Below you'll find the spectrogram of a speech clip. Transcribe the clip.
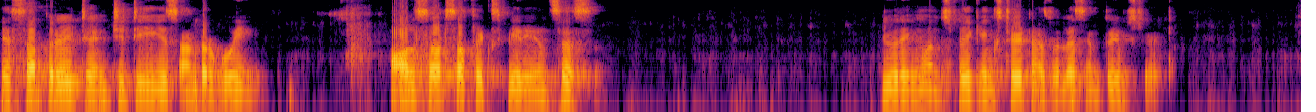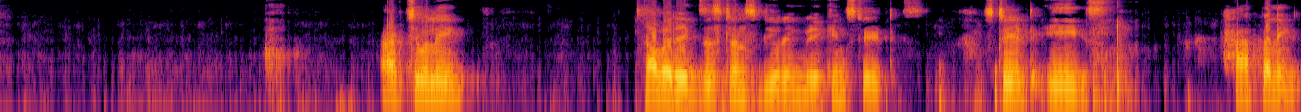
a separate entity is undergoing all sorts of experiences during one's waking state as well as in dream state. Actually, our existence during waking state state is happening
